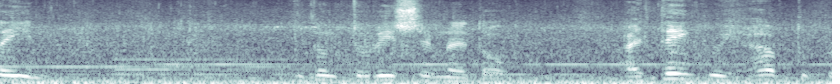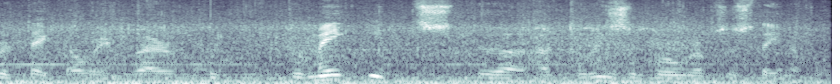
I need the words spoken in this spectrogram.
Sustain itong tourism na ito, I think we have to protect our environment to make it uh, a tourism program sustainable.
